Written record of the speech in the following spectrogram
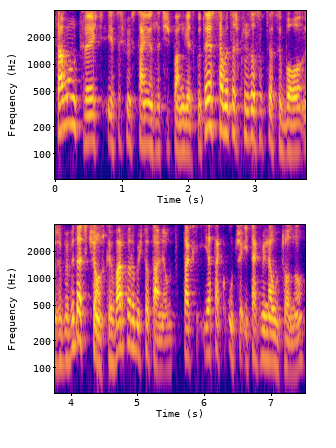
całą treść jesteśmy w stanie zlecić po angielsku. To jest cały też klucz do sukcesu, bo żeby wydać książkę, warto robić to tanio. Tak, ja tak uczę i tak mnie nauczono,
